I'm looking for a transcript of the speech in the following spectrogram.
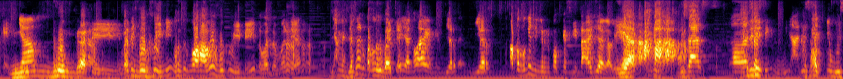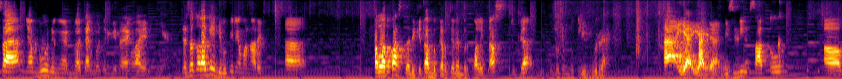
kayak gitu. nyambung berarti. Berarti buku ini untuk memahami buku ini teman-teman ya. Jangan-jangan perlu baca yang lain biar biar atau mungkin dengerin podcast kita aja kali Iya, ya. bisa, bisa uh, Jadi, bukunya ada. bisa bisa nyambung dengan bacaan-bacaan kita yang lain. Iya. Dan satu lagi di buku yang menarik. Eh, terlepas dari kita bekerja dan berkualitas juga dituntut untuk liburan. Ah iya iya. ada di sini satu em,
